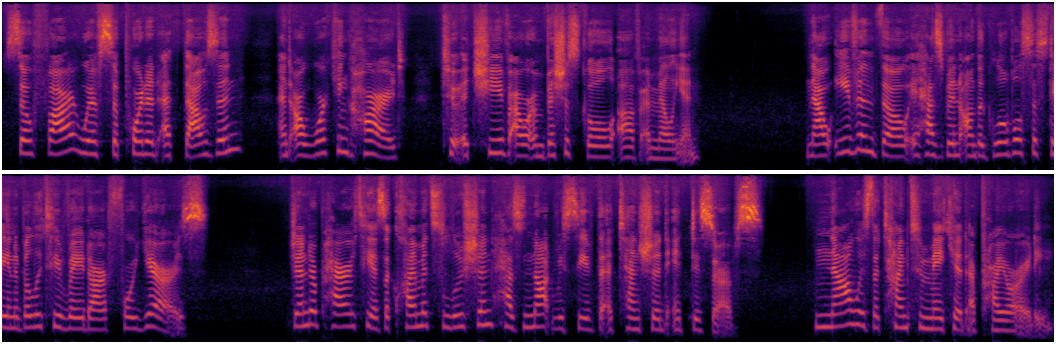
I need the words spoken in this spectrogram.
So far, we have supported a thousand and are working hard to achieve our ambitious goal of a million. Now, even though it has been on the global sustainability radar for years, gender parity as a climate solution has not received the attention it deserves. Now is the time to make it a priority.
